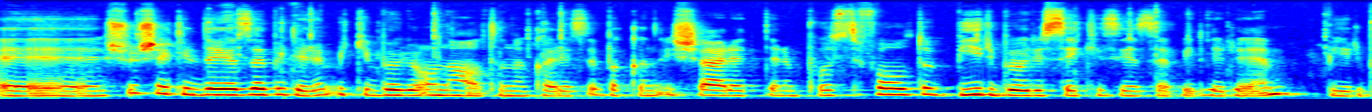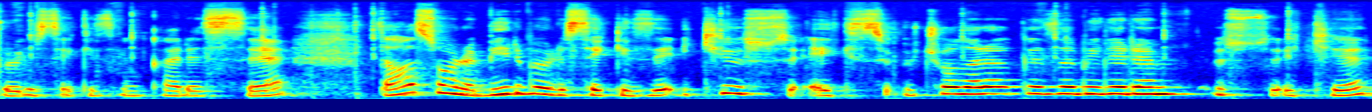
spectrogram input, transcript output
Ee, şu şekilde yazabilirim. 2 bölü 16'nın karesi. Bakın işaretlerim pozitif oldu. 1 bölü 8 yazabilirim. 1 bölü 8'in karesi. Daha sonra 1 bölü 8'i 2 üssü eksi 3 olarak yazabilirim. Üssü 2.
